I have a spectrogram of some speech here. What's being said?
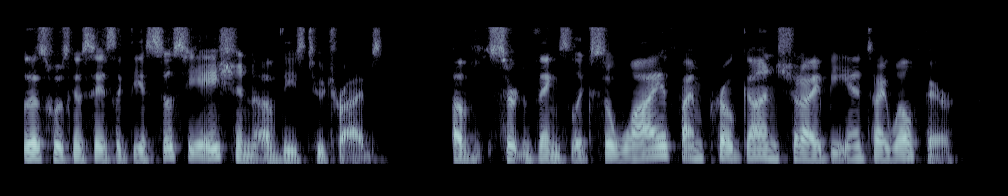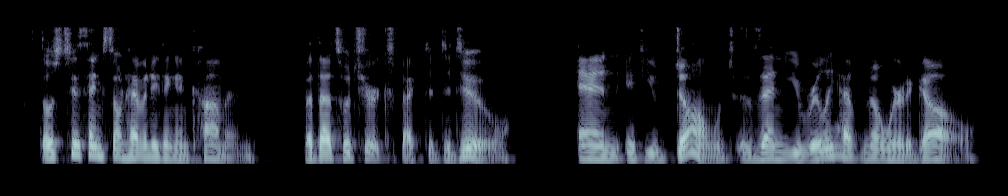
I was going to say it's like the association of these two tribes of certain things. Like so why if I'm pro gun should I be anti welfare those two things don't have anything in common but that's what you're expected to do. And if you don't then you really have nowhere to go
